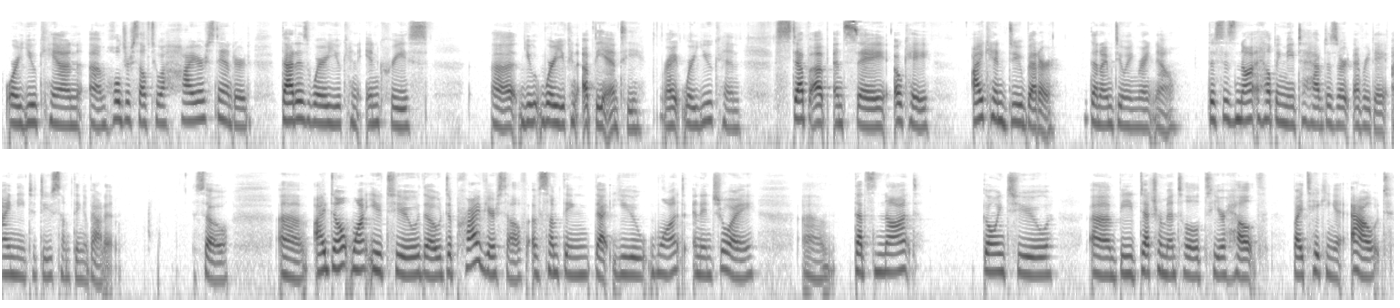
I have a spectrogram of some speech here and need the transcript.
or you can um, hold yourself to a higher standard, that is where you can increase, uh, you where you can up the ante, right? Where you can step up and say, okay, I can do better than I'm doing right now. This is not helping me to have dessert every day. I need to do something about it. So, um, I don't want you to, though, deprive yourself of something that you want and enjoy. Um, that's not going to um, be detrimental to your health by taking it out,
